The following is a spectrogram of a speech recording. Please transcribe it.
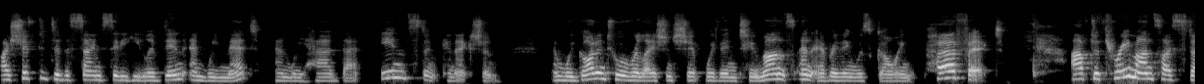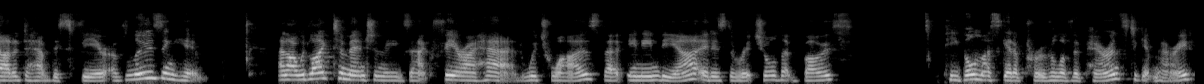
I shifted to the same city he lived in and we met and we had that instant connection and we got into a relationship within two months and everything was going perfect. After three months, I started to have this fear of losing him. And I would like to mention the exact fear I had, which was that in India, it is the ritual that both people must get approval of the parents to get married.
